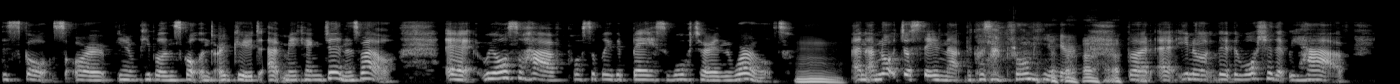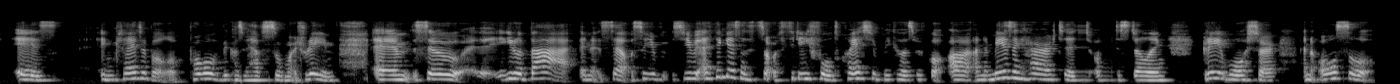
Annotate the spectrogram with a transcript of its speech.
the scots or you know people in scotland are good at making gin as well. Uh, we also have possibly the best water in the world. Mm. and i'm not just saying that because i'm from here but uh, you know the, the water that we have is incredible, probably because we have so much rain. Um, so you know that in itself. So you, so you, I think it's a sort of threefold question because we've got uh, an amazing heritage of distilling, great water, and also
